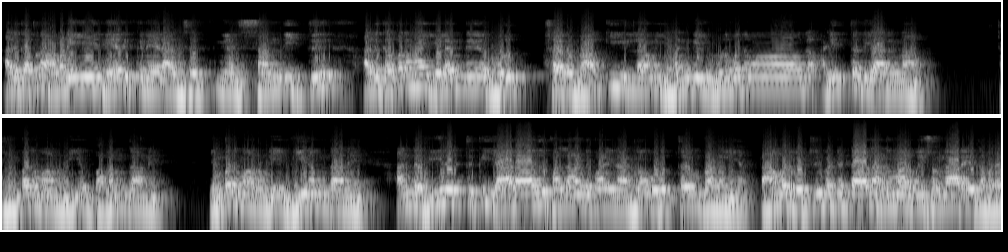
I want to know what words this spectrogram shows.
அதுக்கப்புறம் அவனையே நேருக்கு நேராக சந்தித்து அதுக்கப்புறமா இலங்கையை ஒருத்தர் பாக்கி இல்லாம இலங்கை முழுவதுமாக அழித்தது யாருன்னா எம்பெருமானுடைய பலம் தானே எம்பெருமானுடைய வீரம் தானே அந்த வீரத்துக்கு யாராவது பல்லாண்டு பாடினார்களாம் ஒருத்தரும் பாடலையாம் ராமர் வெற்றி பெற்றுட்டார்னு அனுமார் போய் சொன்னாரே தவிர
